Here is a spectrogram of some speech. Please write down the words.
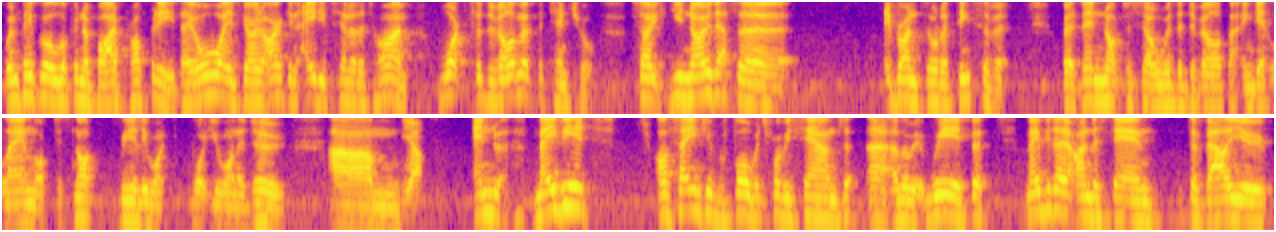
when people are looking to buy property, they always go, I reckon 80% of the time, what's the development potential? So you know that's a everyone sort of thinks of it, but then not to sell with the developer and get landlocked. It's not really what what you want to do. Um, yeah, and maybe it's I was saying to you before, which probably sounds uh, a little bit weird, but maybe they don't understand the value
